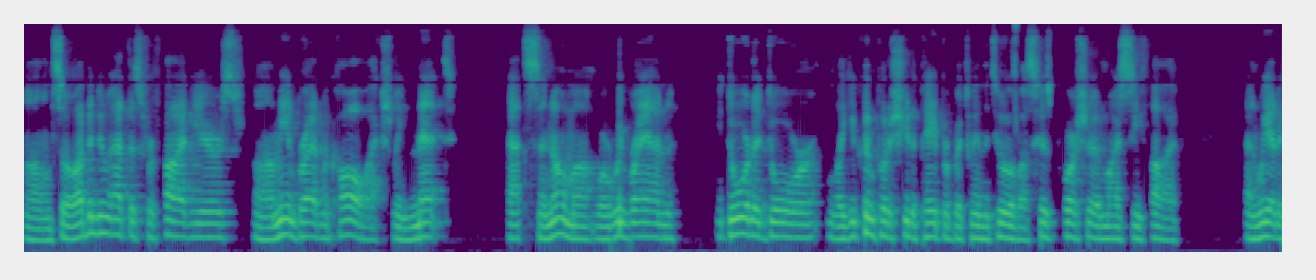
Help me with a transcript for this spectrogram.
Um, so I've been doing at this for five years. Uh, me and Brad McCall actually met at Sonoma, where we ran door to door. Like you couldn't put a sheet of paper between the two of us, his Porsche and my C5, and we had a,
